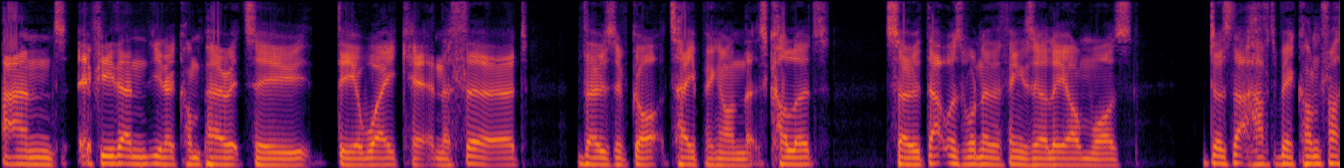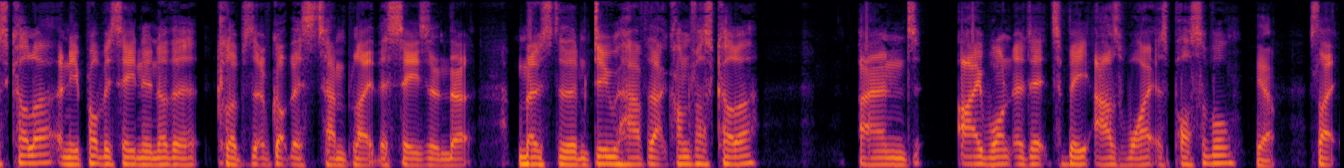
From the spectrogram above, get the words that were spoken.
And if you then, you know, compare it to the away kit and the third, those have got taping on that's coloured. So that was one of the things early on was, does that have to be a contrast colour? And you've probably seen in other clubs that have got this template this season that most of them do have that contrast colour. And I wanted it to be as white as possible. Yeah. It's like,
